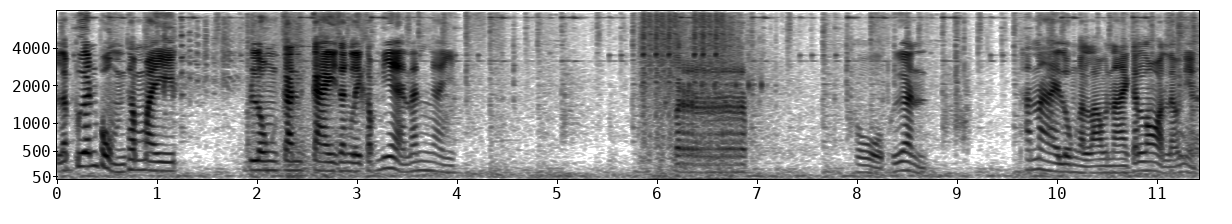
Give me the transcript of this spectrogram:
แล้วเพื่อนผมทำไม ลงกันไกลจังเลยครับเนี่ย นั่นไงปรึ๊บโถเพื่อน ถ้านายลงกับเรา นายก็รอดแล้วเนี่ย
